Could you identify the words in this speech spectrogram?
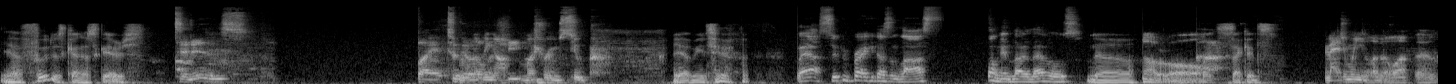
Yeah, food is kind of scarce. it is. But I took We're out living off sheep. mushroom soup. Yeah, me too. Wow, Super Breaker doesn't last long in low levels. No. Not at all. Like seconds. Imagine when you level up though.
